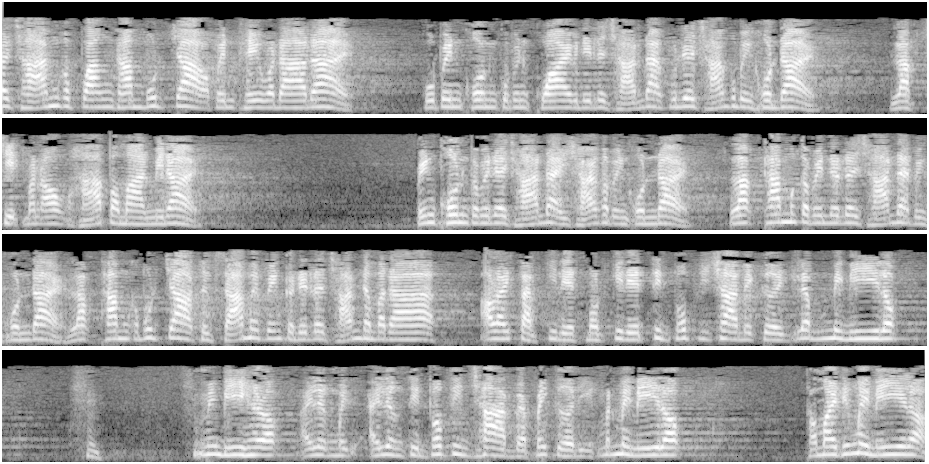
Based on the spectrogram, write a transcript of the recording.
รัจฉานมันก็ฟังธรรมพุทธเจ้าเป็นเทวดาได้กูเป็นคนกูเป็นควายเป็นเดรัจฉานได้กูเดรัจฉานกูเป็นคนได้ หลักจิตมันเอาหาประมาณไม่ได้ เป็นคนก็เป็นเดรัจฉานได้ฉานก็เป็นคนได้ หลักธรรมมันก็เป็นเดรัจฉานได้เป็นคนได้ หลักธรรมของพุทธเจ้าศึกษาไม่เป็นก็เดรัจฉานธรรมดา อะไรตัดกิเลสหมดกิเลสทิ้นภพที่ชาติไม่เกิดแล้วไม่มีหรอกไม่มีหรอกไอ้เรื่องไอ้เรื่องสิ้นภพสิ้นชาติแบบไม่เกิดอีกมันไม่มีหรอกทำไมถึงไม่มีล่ะ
